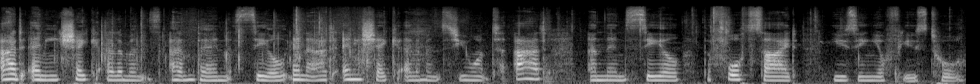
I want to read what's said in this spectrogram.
add any shaker elements and then seal. And add any shaker elements you want to add and then seal the fourth side using your fuse tool.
